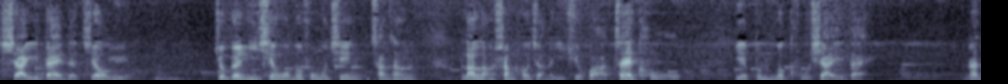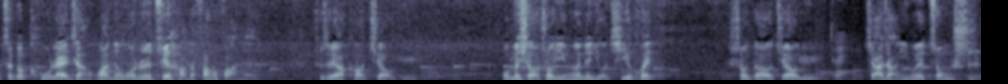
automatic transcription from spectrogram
下一代的教育，就跟以前我们父母亲常常朗朗上口讲的一句话：再苦也不能够苦下一代。那这个苦来讲的话呢，我认为最好的方法呢，就是要靠教育。我们小时候因为呢有机会受到教育，对，家长因为重视，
